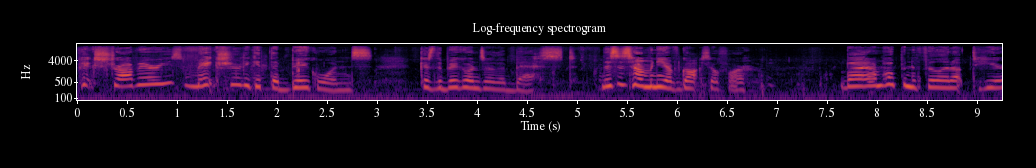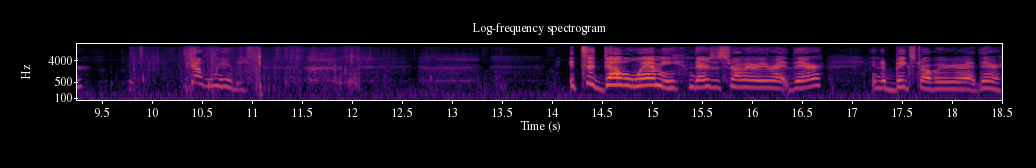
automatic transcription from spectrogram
pick strawberries, make sure to get the big ones because the big ones are the best. This is how many I've got so far. But I'm hoping to fill it up to here. Double whammy. It's a double whammy. There's a strawberry right there and a big strawberry right there.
